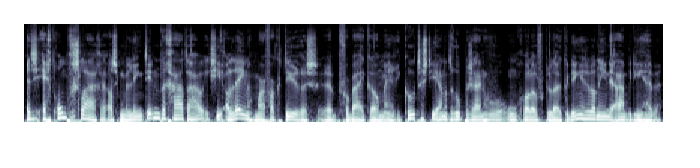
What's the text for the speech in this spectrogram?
Het is echt omgeslagen. Als ik mijn LinkedIn in de gaten hou. Ik zie alleen nog maar vacatures eh, voorbij komen. En recruiters die aan het roepen zijn. Hoeveel ongelooflijke leuke dingen ze wel niet in de aanbieding hebben.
